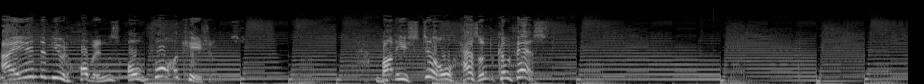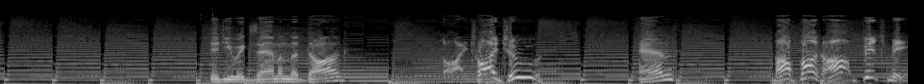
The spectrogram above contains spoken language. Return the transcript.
I interviewed Hobbins on four occasions, but he still hasn't confessed. Did you examine the dog? I tried to. And? The bugger bit me.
